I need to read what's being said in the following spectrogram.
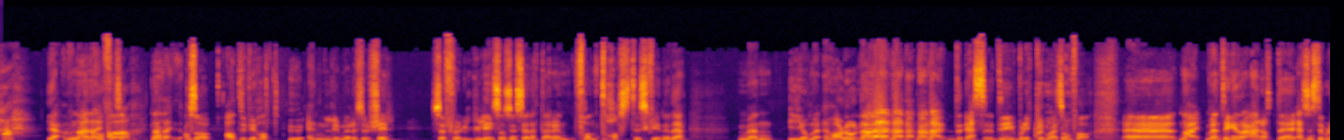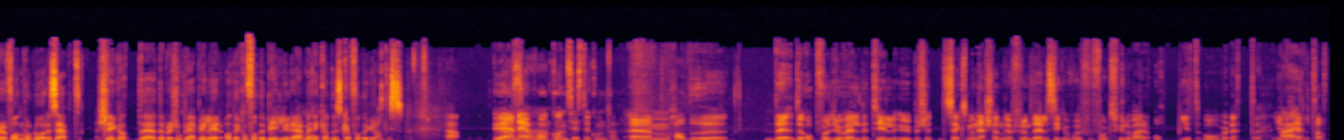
Hæ? Ja, nei, nei, Hvorfor? altså, nei, nei, altså Hadde vi hatt uendelig med ressurser, selvfølgelig så syns jeg dette er en fantastisk fin idé. Men i og med Hallo! Nei, nei, nei! nei, nei, de blikker meg som faen. Uh, nei, men tingen er at eh, jeg syns de burde få den på blå resept, slik at eh, det blir som p-piller, og de kan få det billigere, men ikke at de skal få det gratis. Uenig. Håkon, siste kommentar. Um, hadde det, det, oppfordrer jo veldig til ubeskyttet sex, men jeg skjønner jo fremdeles ikke hvorfor folk skulle være oppgitt over dette. i Nei. det hele tatt.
